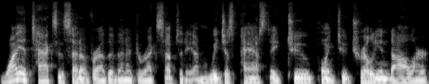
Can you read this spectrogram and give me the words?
why a tax incentive rather than a direct subsidy? I mean, we just passed a two point two trillion dollar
